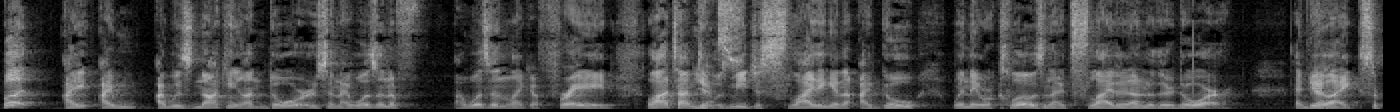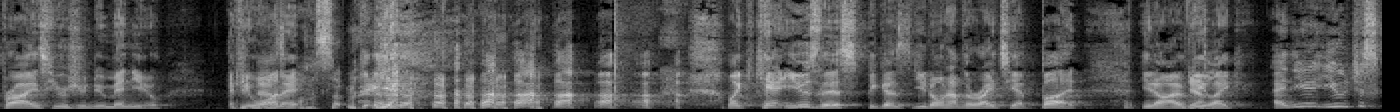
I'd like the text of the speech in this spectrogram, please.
But I, I, I was knocking on doors, and I wasn't a, I wasn't like afraid. A lot of times it was me just sliding it. I'd go when they were closed, and I'd slide it under their door, and be Yeah. like, "Surprise! Here's your new menu. If you want it." awesome. like can't use this because you don't have the rights yet but you know i'd Yeah. be like and you you just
